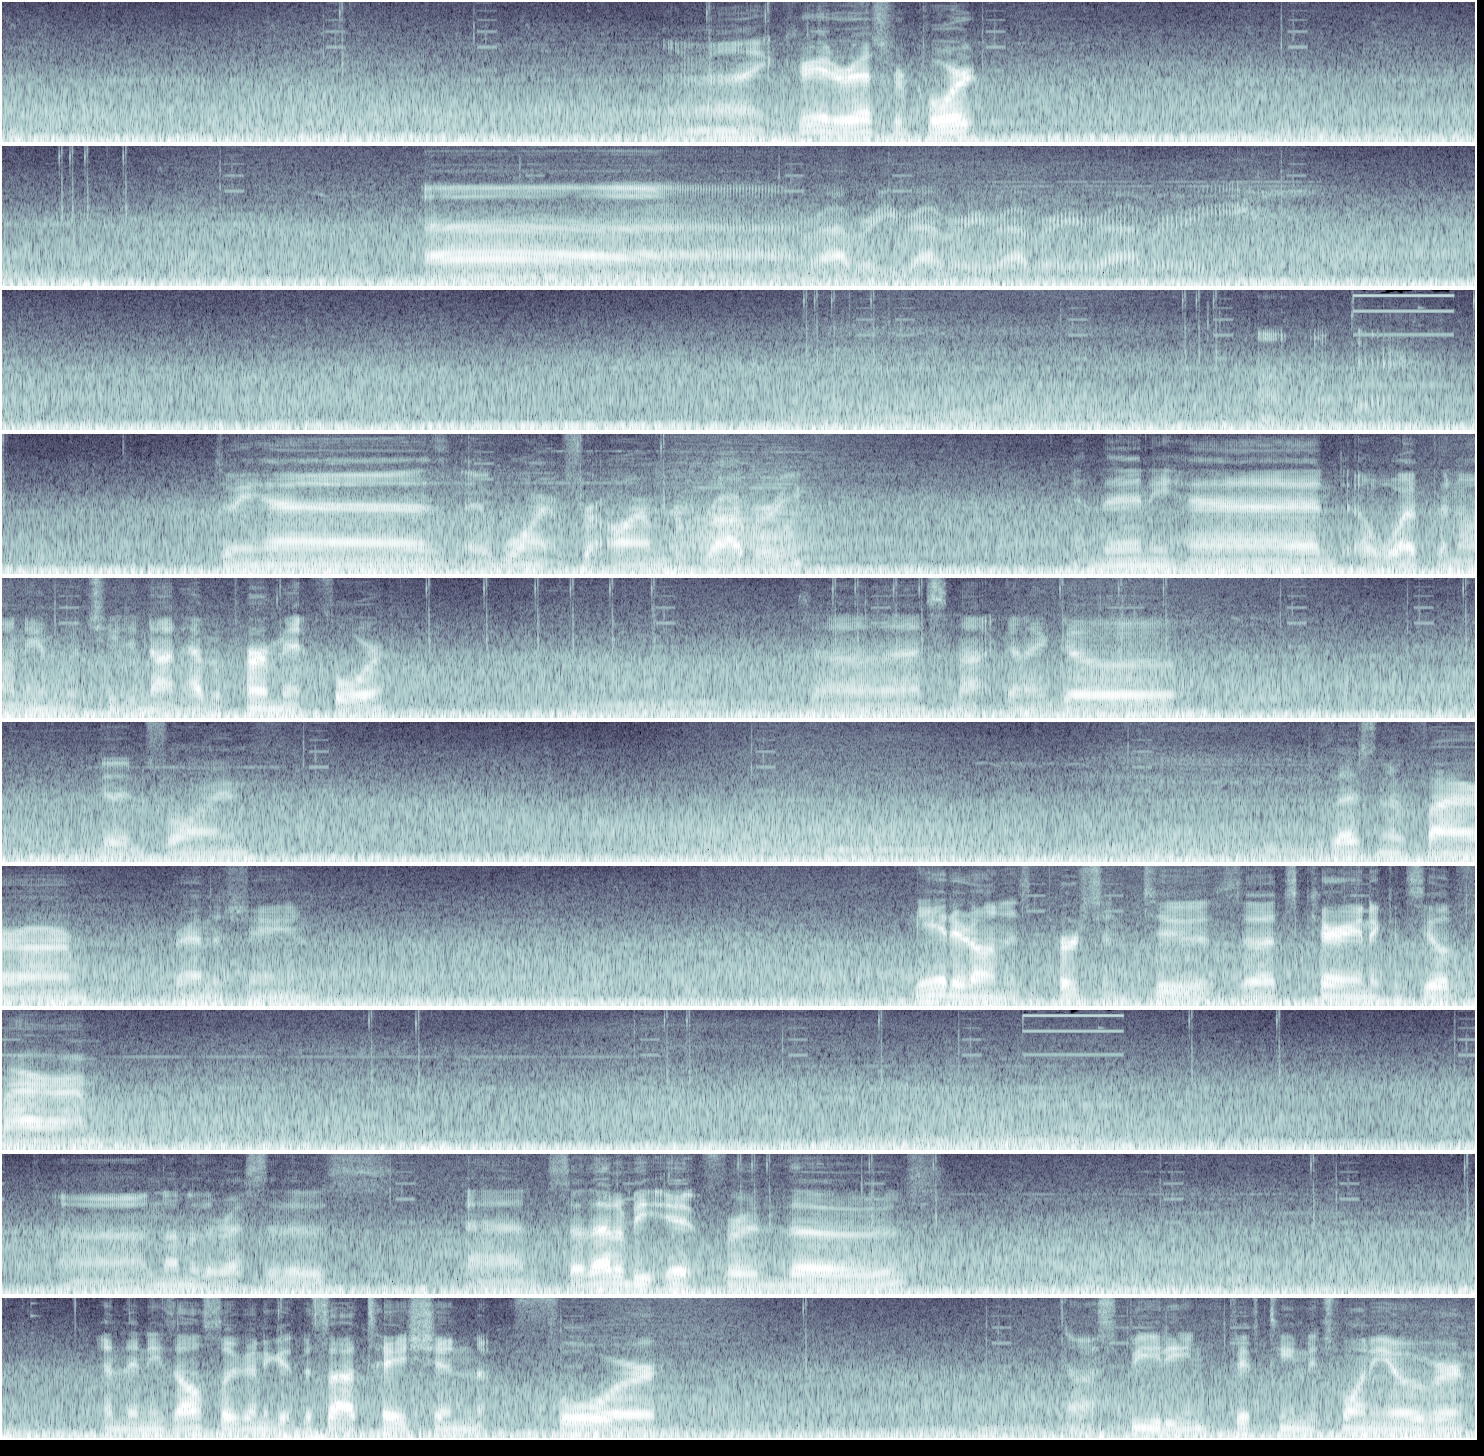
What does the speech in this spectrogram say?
Alright, create arrest report. Uh, robbery, robbery, robbery, robbery. Oh, right there. So he has a warrant for armed robbery. And then he had a weapon on him, which he did not have a permit for. So that's not gonna go good for him. Possession of firearm, brandishing. He had it on his person too, so that's carrying a concealed firearm. Uh, none of the rest of those. And so that'll be it for those. And then he's also going to get the citation for uh, speeding, 15 to 20 over.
